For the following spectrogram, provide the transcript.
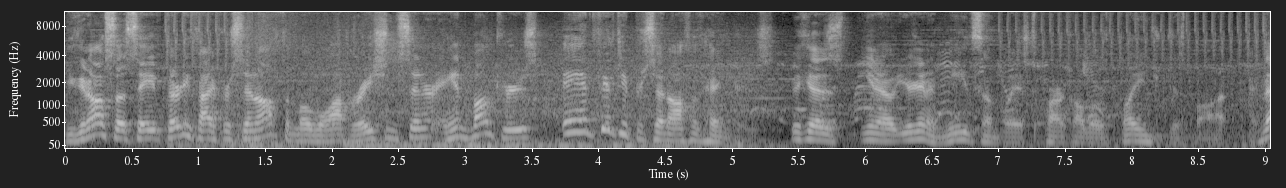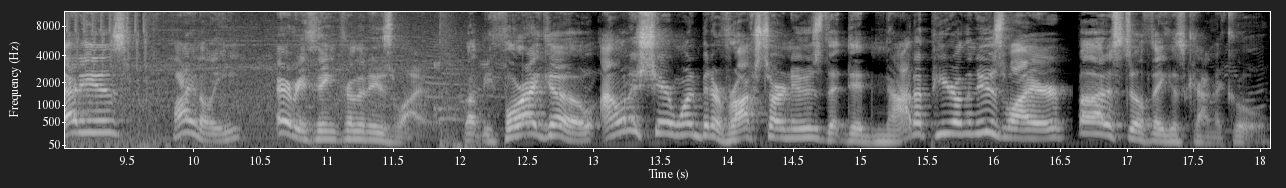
You can also save 35% off the Mobile Operations Center and bunkers, and 50% off of hangars. Because, you know, you're going to need someplace to park all those planes you just bought. And that is, finally, everything from the Newswire. But before I go, I want to share one bit of Rockstar news that did not appear on the Newswire, but I still think is kind of cool.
